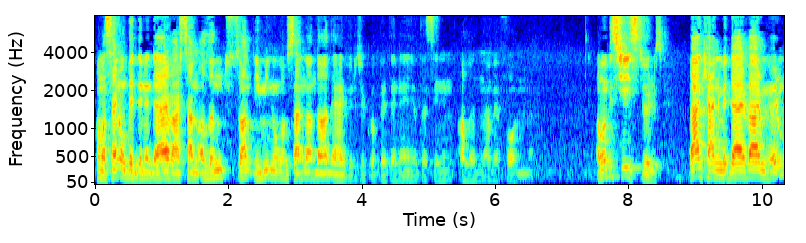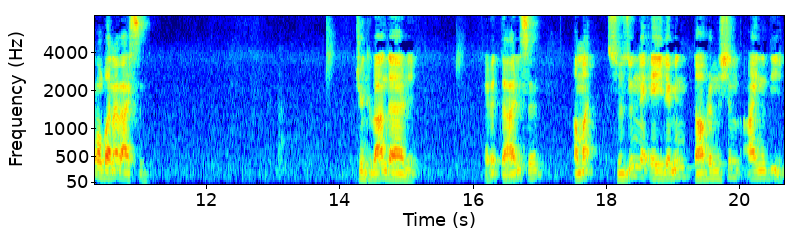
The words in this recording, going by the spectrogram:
Ama sen o bedene değer versen, alanını tutsan emin ol senden daha değer verecek o bedene ya da senin alanına ve formuna. Ama biz şey istiyoruz. Ben kendime değer vermiyorum, o bana versin. Çünkü ben değerliyim. Evet değerlisin ama sözünle eylemin, davranışın aynı değil.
